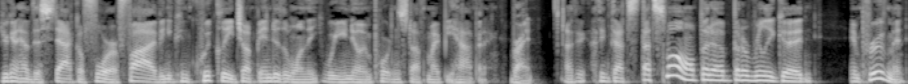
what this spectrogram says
you're going to have this stack of 4 or 5 and you can quickly jump into the one that, where you know important stuff might be happening. Right. I think I think that's that's small but a but a really good improvement.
